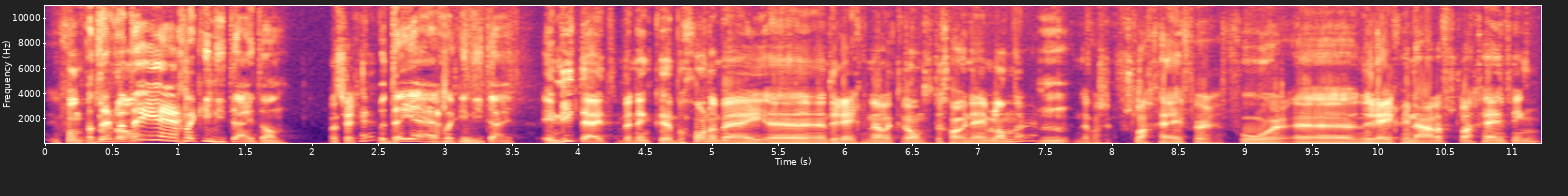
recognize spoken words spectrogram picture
Ik vond wat, wat deed je eigenlijk in die tijd dan? Wat zeg je? Wat deed je eigenlijk in die tijd? In die tijd ben ik begonnen bij de regionale krant De Gooi Nederlander. Hmm. Daar was ik verslaggever voor de regionale verslaggeving.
